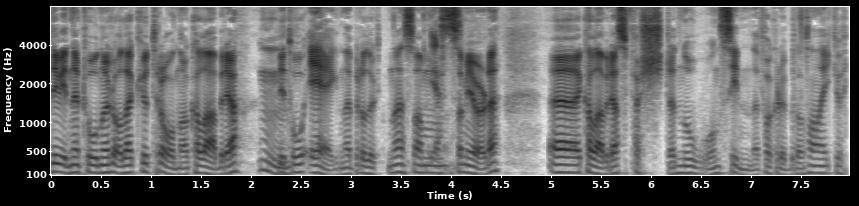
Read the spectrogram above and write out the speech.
de vinner 2-0, og det er Cutrone og Calabria, Mm. de to egne produktene, som, Yes. som gjør det. Uh, Calabrias første noensinne for klubben. Altså, han gikk jo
